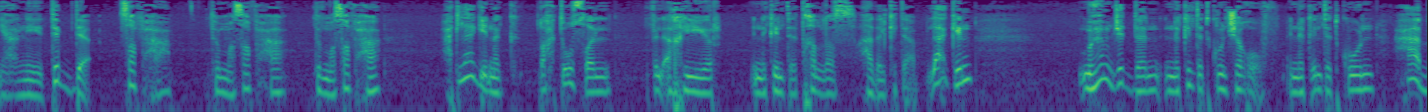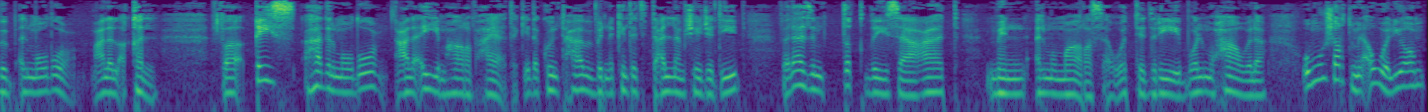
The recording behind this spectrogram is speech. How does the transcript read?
يعني تبدأ صفحة ثم صفحة ثم صفحة حتلاقي إنك راح توصل في الأخير إنك أنت تخلص هذا الكتاب. لكن مهم جدا إنك أنت تكون شغوف إنك أنت تكون حابب الموضوع على الأقل. فقيس هذا الموضوع على أي مهارة في حياتك. إذا كنت حابب إنك أنت تتعلم شيء جديد فلازم تقضي ساعات من الممارسة والتدريب والمحاولة. ومو شرط من أول يوم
